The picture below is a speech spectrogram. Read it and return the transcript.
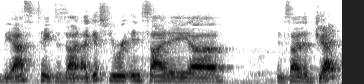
The acetate design. I guess you were inside a uh, inside a jet.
